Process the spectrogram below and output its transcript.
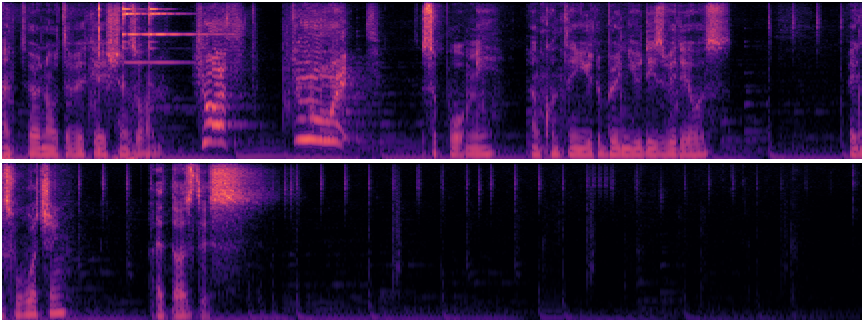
and turn notifications on. Just do it! To support me and continue to bring you these videos. Thanks for watching, I does this.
